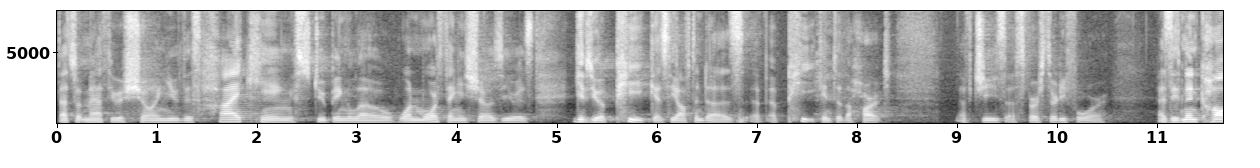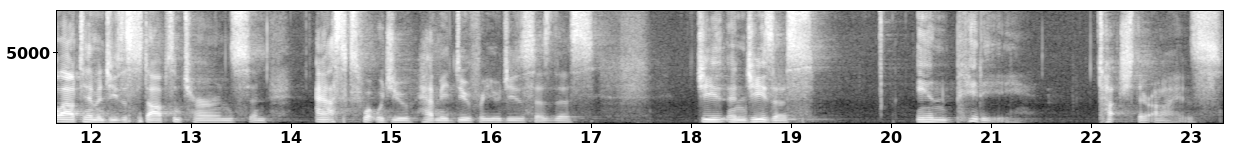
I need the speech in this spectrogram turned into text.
That's what Matthew is showing you this high king stooping low. One more thing he shows you is gives you a peek, as he often does, a, peek into the heart of Jesus. Verse 34. As these men call out to him, and Jesus stops and turns and asks, What would you have me do for you? Jesus says this. And Jesus, in pity, touched their eyes,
